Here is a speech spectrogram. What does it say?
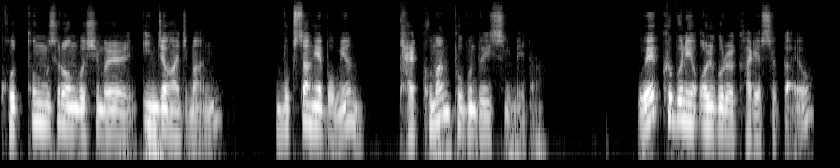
고통스러운 것임을 인정하지만 묵상해 보면 달콤한 부분도 있습니다. 왜 그분이 얼굴을 가렸을까요?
